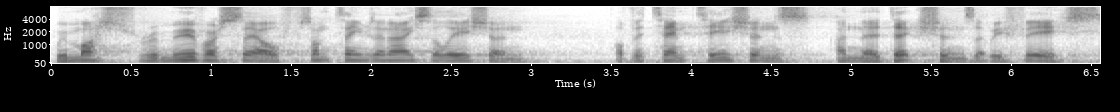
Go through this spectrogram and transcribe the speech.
We must remove ourselves, sometimes in isolation, of the temptations and the addictions that we face.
